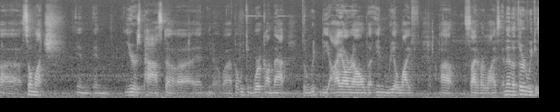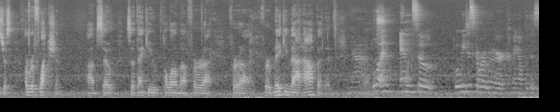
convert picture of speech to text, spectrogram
uh, so much in in years past, uh, uh, and you know, uh, but we can work on that. The re- the IRL, the in real life uh, side of our lives, and then the third week is just a reflection. Um, so so thank you, Paloma, for uh, for uh, for making that happen. And Yeah, and well, and, and so what we discovered when we were coming up with this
